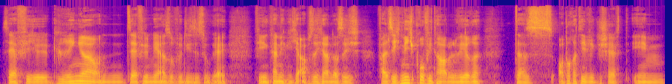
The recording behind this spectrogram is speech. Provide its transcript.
sehr viel geringer und sehr viel mehr so für dieses, okay, wie kann ich mich absichern, dass ich, falls ich nicht profitabel wäre, das operative Geschäft eben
